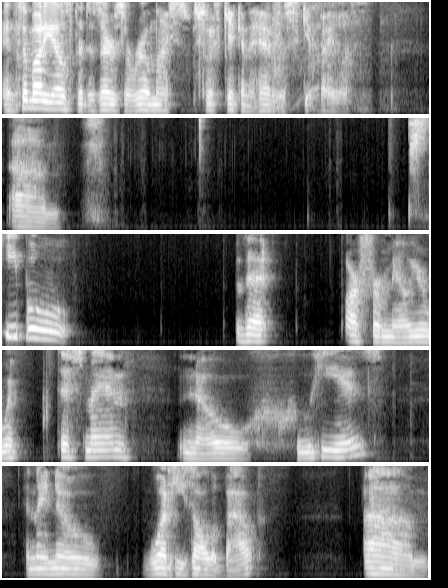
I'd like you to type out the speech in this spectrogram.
and somebody else that deserves a real nice swift kick in the head was Skip Bayless. Um, people that are familiar with this man know who he is and they know what he's all about. Um,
